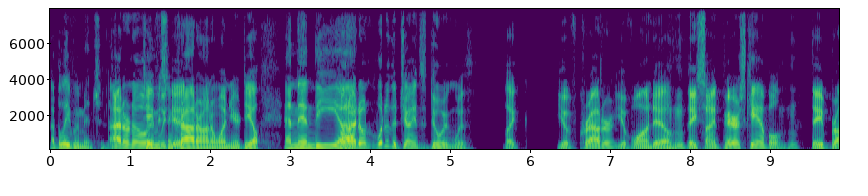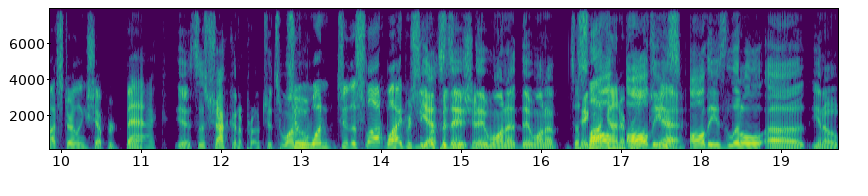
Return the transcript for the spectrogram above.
I believe we mentioned that. I don't know if we Jamison did, Crowder on a one-year deal, and then the uh, but I don't. What are the Giants doing with like? You have Crowder, you have Wan'Dale. Mhm. They signed Parris Campbell. Mhm. They brought Sterling Shepard back Yeah, it's a shotgun approach. It's one to of, one to the slot wide receiver yes, position. They, they want to. They want It's to a take slot all, gun all approach. these Yeah. all these little uh you know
